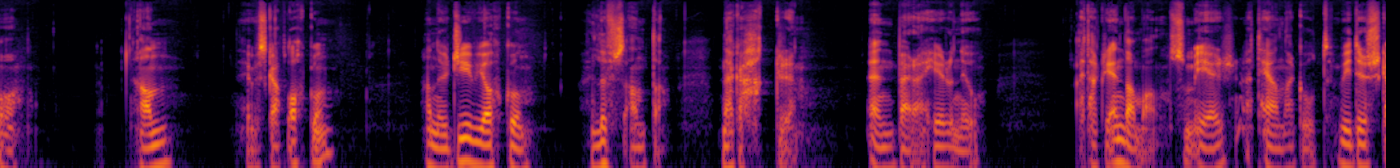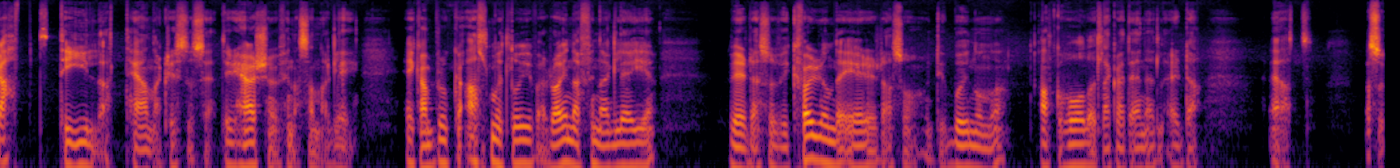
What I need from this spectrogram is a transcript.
og han har skapt åkken, han har givet åkken en løftsanta, nekka hakre enn bare her og nå. Et hakre endamal som er at tjene god. Vi er skapt til at tjene Kristus. Det er her som vi finner sanna glede. Jeg kan bruke alt mitt liv, røyne finne glede, Ver det så vi kvarjon det er det så du bor någon alkohol eller like att en eller är det att alltså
